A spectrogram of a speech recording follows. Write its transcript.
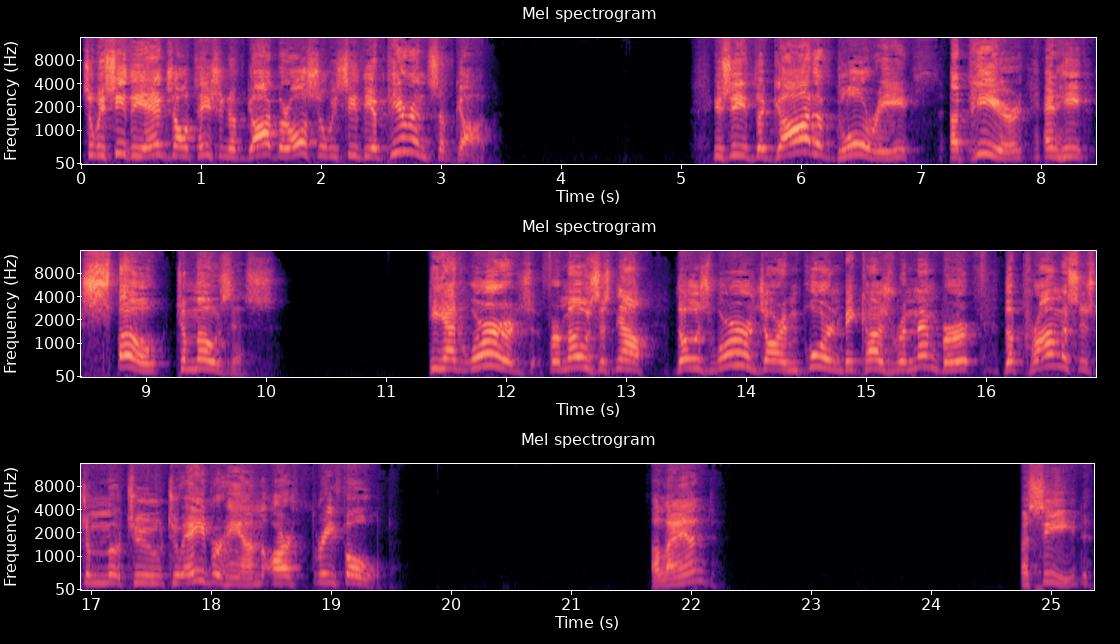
So we see the exaltation of God, but also we see the appearance of God. You see, the God of glory appeared and he spoke to Moses. He had words for Moses. Now, those words are important because remember, the promises to, to, to Abraham are threefold a land, a seed,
